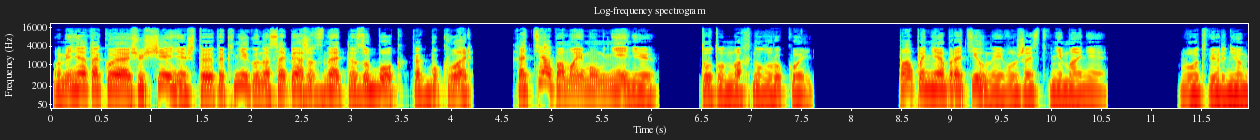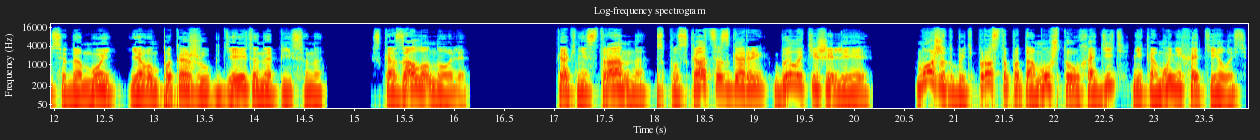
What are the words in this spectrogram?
У меня такое ощущение, что эту книгу нас обяжут знать на зубок, как букварь. Хотя, по моему мнению, тут он махнул рукой. Папа не обратил на его жест внимания. «Вот вернемся домой, я вам покажу, где это написано», — сказал он Оле. Как ни странно, спускаться с горы было тяжелее. Может быть, просто потому, что уходить никому не хотелось.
